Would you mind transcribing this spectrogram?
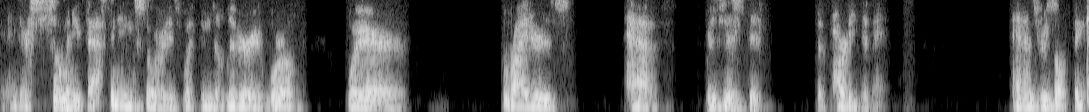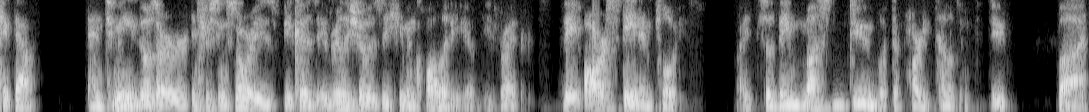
And there's so many fascinating stories within the literary world where writers have resisted the party demands and as a result been kicked out. And to me, those are interesting stories because it really shows the human quality of these writers. They are state employees, right? So they must do what the party tells them to do, but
